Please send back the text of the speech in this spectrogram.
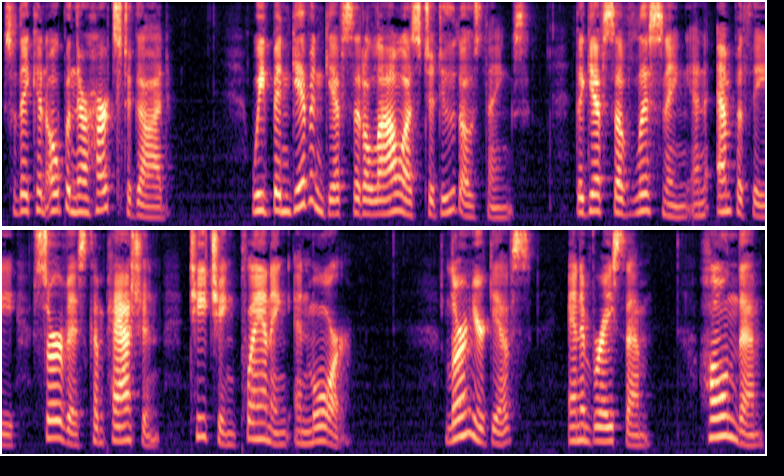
so they can open their hearts to God? We've been given gifts that allow us to do those things the gifts of listening and empathy, service, compassion, teaching, planning, and more. Learn your gifts and embrace them. Hone them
